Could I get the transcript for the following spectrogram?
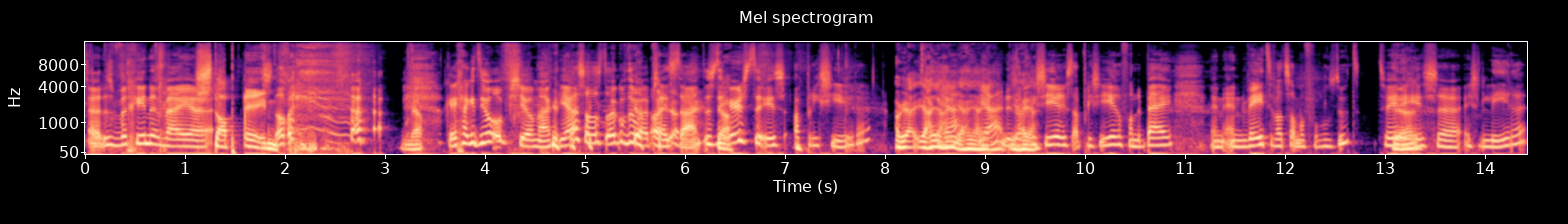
Eh, dus we beginnen bij... eh, Stap 1. stap- Oké, Ja. ga ik het heel officieel maken? Ja, zoals het ook op de website staat. Dus de eerste is appreciëren. Oh ja, ja, ja. ja, ja, ja, dus ja, appreciëren is het appreciëren van de bij en, en weten wat ze allemaal voor ons doet. Tweede is, eh, is leren.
